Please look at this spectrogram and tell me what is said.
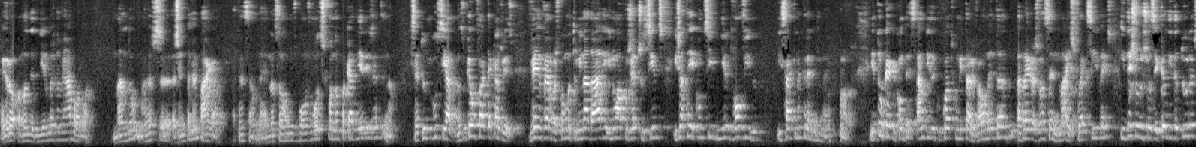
A Europa manda dinheiro, mas não vem à bola. Mandam, mas eh, a gente também paga. Atenção, né? não são os bons moços que mandam para cá dinheiro e a gente não. Isso é tudo negociado. Mas o que é um facto é que às vezes vêm verbas para uma determinada área e não há projetos suficientes e já tem acontecido dinheiro devolvido. Isso há que não queremos, não é? Pronto. E então o que é que acontece? À medida que o quadro comunitário vai aumentando, as regras vão sendo mais flexíveis e deixam-nos fazer candidaturas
